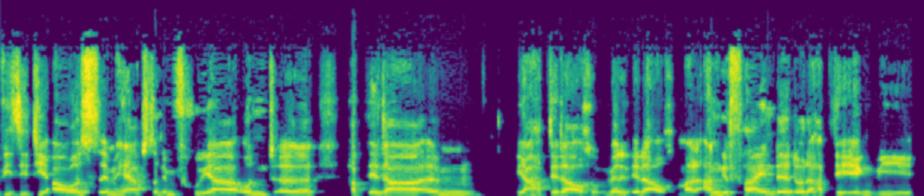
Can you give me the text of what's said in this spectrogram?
wie sieht die aus im Herbst und im Frühjahr? Und äh, habt ihr da, ähm, ja, habt ihr da auch, werdet ihr da auch mal angefeindet oder habt ihr irgendwie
